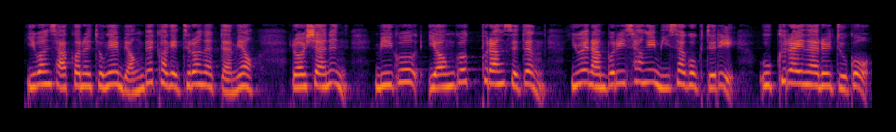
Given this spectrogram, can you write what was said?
이번 사건을 통해 명백하게 드러났다며 러시아는 미국, 영국, 프랑스 등 유엔 안보리 상위 미사국들이 우크라이나를 두고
